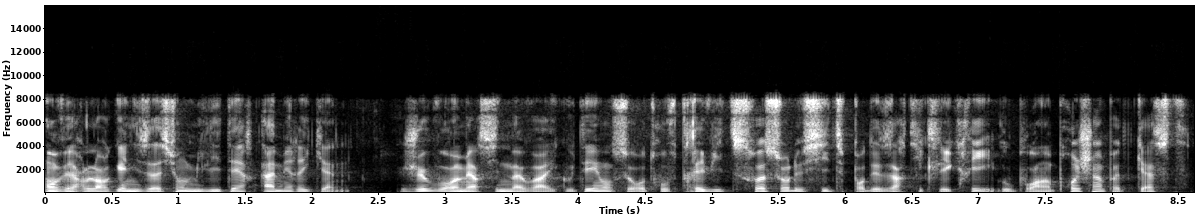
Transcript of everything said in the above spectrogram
envers l'organisation militaire américaine. Je vous remercie de m'avoir écouté, on se retrouve très vite soit sur le site pour des articles écrits ou pour un prochain podcast.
